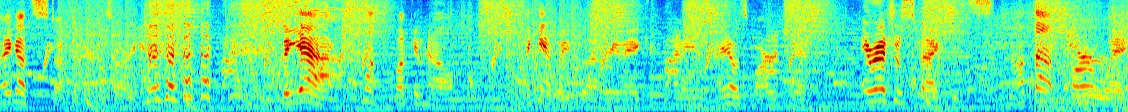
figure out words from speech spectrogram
I got stuck there, sorry. but yeah, oh, fucking hell. I can't wait for that remake. I mean, I know it's March, and in retrospect, it's not that far away.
